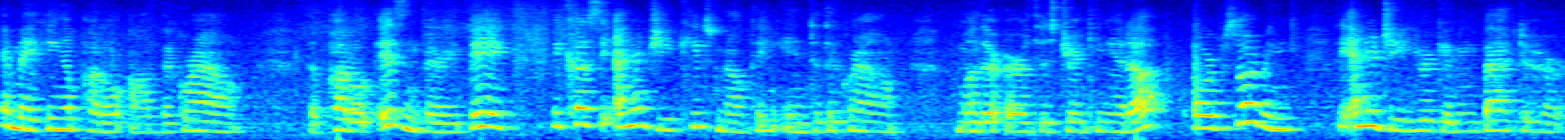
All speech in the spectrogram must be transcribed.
and making a puddle on the ground. The puddle isn't very big because the energy keeps melting into the ground. Mother Earth is drinking it up or absorbing the energy you're giving back to her.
